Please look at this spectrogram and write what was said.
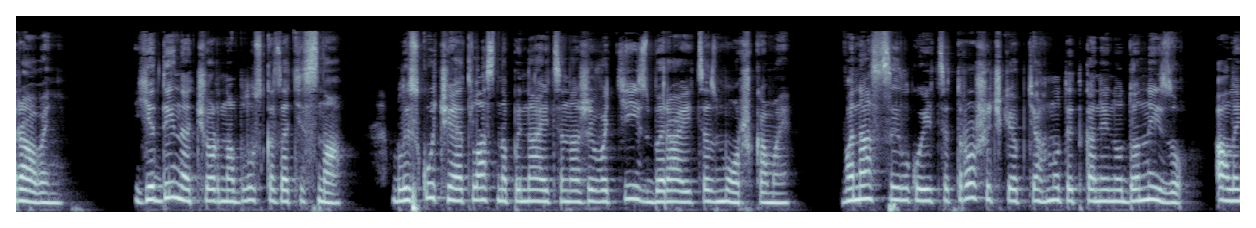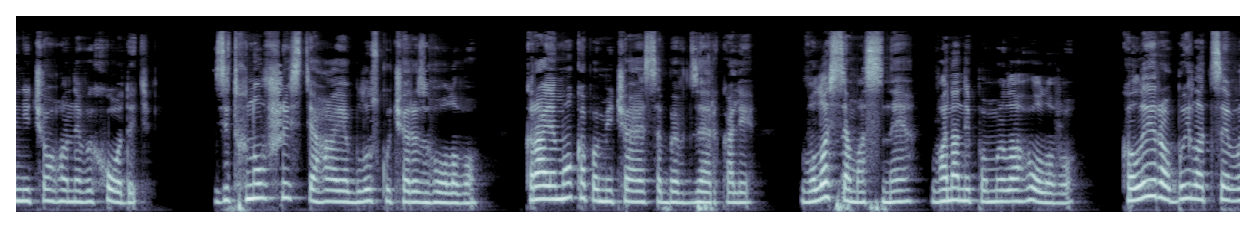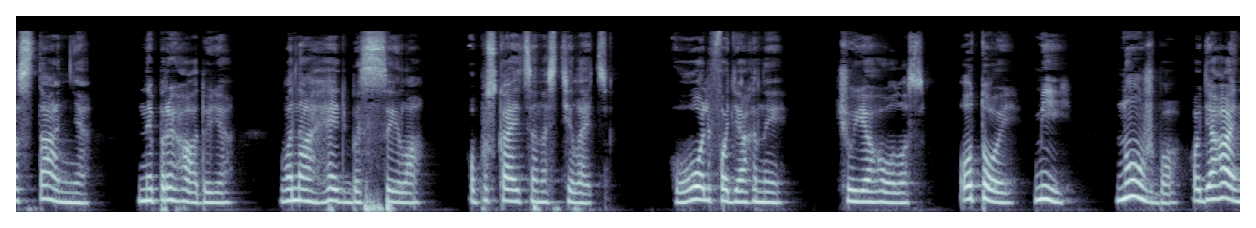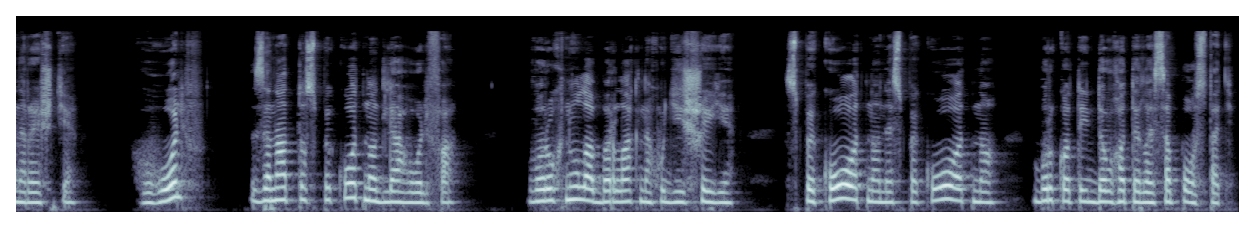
Травень. Єдина чорна блузка затісна. Блискучий атлас напинається на животі і збирається зморшками. Вона силкується трошечки обтягнути тканину донизу, але нічого не виходить. Зітхнувши, стягає блузку через голову. Краєм ока помічає себе в дзеркалі. Волосся масне, вона не помила голову. Коли робила це востаннє, не пригадує, вона геть безсила, опускається на стілець. Гольф одягни, чує голос. Отой, мій. Ну ж одягай нарешті. Гольф? Занадто спекотно для гольфа. Ворухнула барлак на худій шиї. Спекотно, не спекотно, буркотить довготелеса постать.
